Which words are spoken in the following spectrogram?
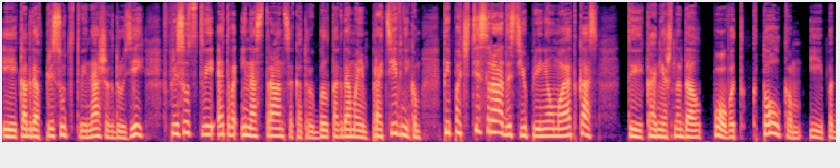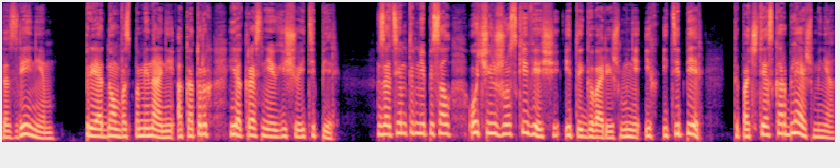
И когда в присутствии наших друзей, в присутствии этого иностранца, который был тогда моим противником, ты почти с радостью принял мой отказ. Ты, конечно, дал повод к толкам и подозрениям, при одном воспоминании о которых я краснею еще и теперь. Затем ты мне писал очень жесткие вещи, и ты говоришь мне их и теперь. Ты почти оскорбляешь меня.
